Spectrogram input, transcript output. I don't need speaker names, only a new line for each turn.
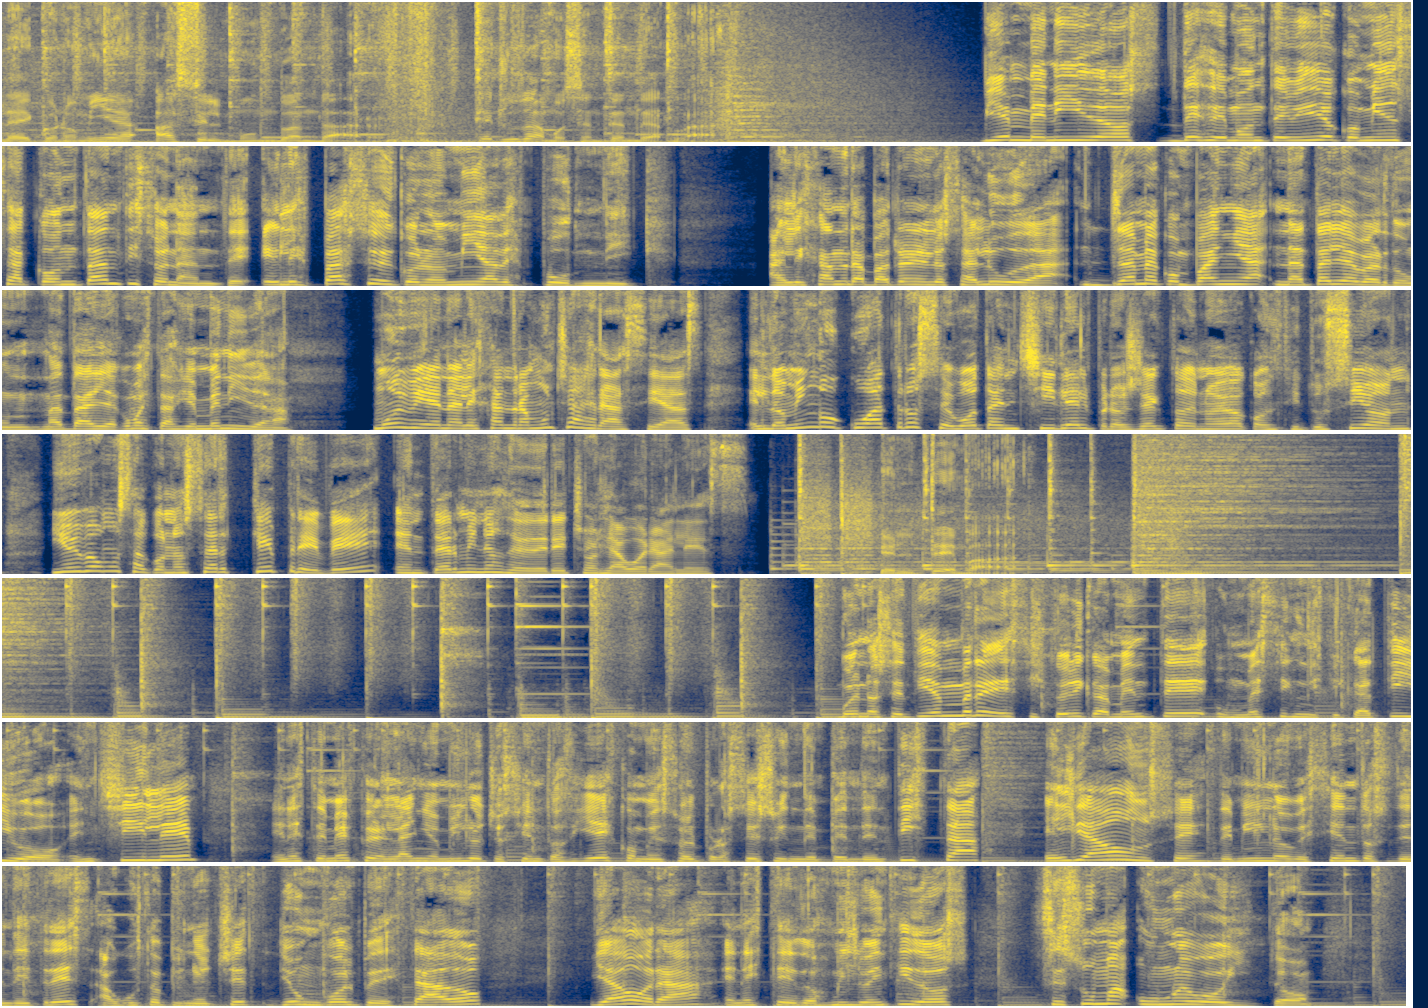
La economía hace el mundo andar. Te ayudamos a entenderla.
Bienvenidos. Desde Montevideo comienza Contante y Sonante, el espacio de economía de Sputnik. Alejandra Patrone lo saluda. Ya me acompaña Natalia Verdún. Natalia, ¿cómo estás? Bienvenida.
Muy bien, Alejandra, muchas gracias. El domingo 4 se vota en Chile el proyecto de nueva constitución y hoy vamos a conocer qué prevé en términos de derechos laborales.
El tema.
Bueno, septiembre es históricamente un mes significativo en Chile. En este mes, pero en el año 1810, comenzó el proceso independentista. El día 11 de 1973, Augusto Pinochet dio un golpe de Estado y ahora, en este 2022, se suma un nuevo hito.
